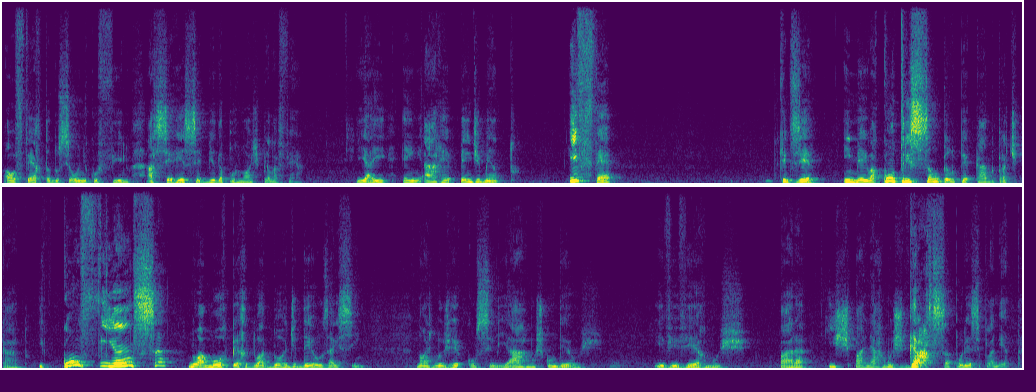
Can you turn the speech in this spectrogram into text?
a oferta do seu único filho a ser recebida por nós pela fé e aí em arrependimento e fé, quer dizer, em meio à contrição pelo pecado praticado e confiança no amor perdoador de Deus, aí sim, nós nos reconciliarmos com Deus e vivermos para espalharmos graça por esse planeta.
